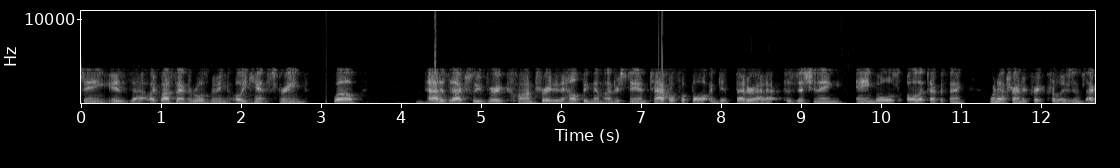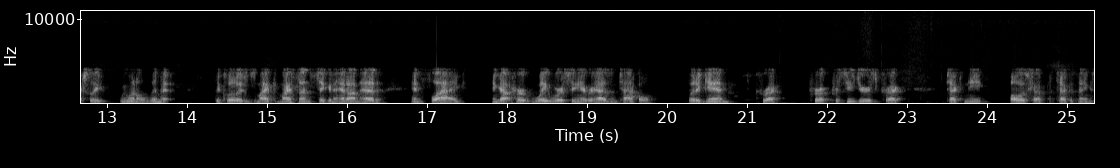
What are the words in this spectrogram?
seeing is that, like last night in the rules meeting, oh, you can't screen. Well, that is actually very contrary to helping them understand tackle football and get better at it, positioning, angles, all that type of thing. We're not trying to create collisions. Actually, we want to limit the collisions. My my son's taken a head on head in flag and got hurt way worse than he ever has in tackle. But again, correct pr- procedures, correct technique, all those of, type of things.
